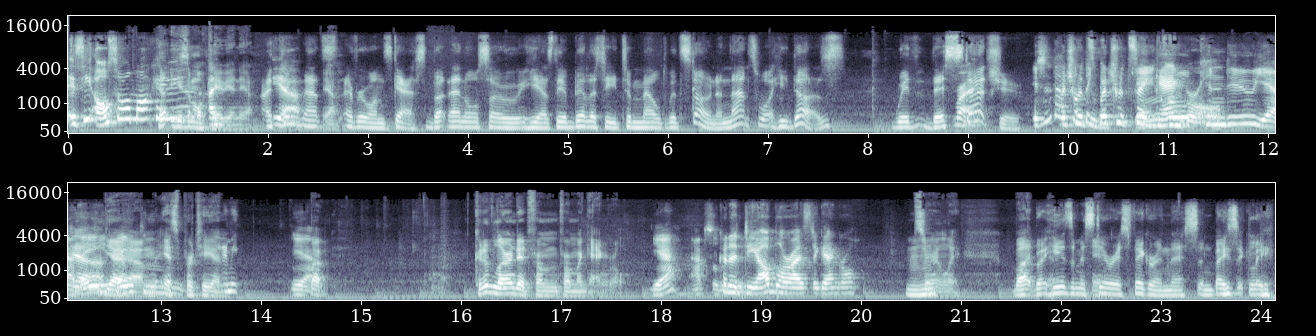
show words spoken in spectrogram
Is he also a Malkavian? He's a Malkavian, yeah. I Yeah. think that's Yeah. everyone's guess, but then also he has the ability to meld with stone, and that's what he does with this Right. statue. Isn't that Which would- something which would say Gangrel gangrel. can do? Yeah, Yeah. they, Yeah, they yeah, can. it's Protean. I mean, yeah, but could have learned it from from a gangrel, yeah, absolutely. Could have Diablerized a gangrel. mhm. certainly. But But he is a mysterious figure in this, and basically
